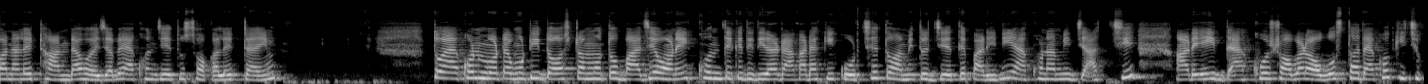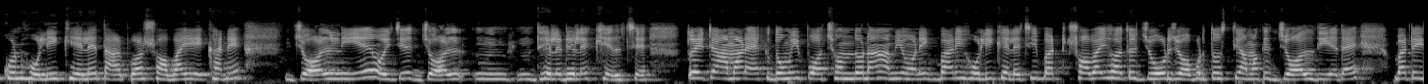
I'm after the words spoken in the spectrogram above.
বানালে ঠান্ডা হয়ে যাবে। এখন যেহেতু সকালের টাইম তো এখন মোটামুটি দশটা মতো বাজে। অনেকক্ষণ থেকে দিদিরা ডাকাডাকি করছে, তো আমি তো যেতে পারিনি। এখন আমি যাচ্ছি। আর এই দেখো, সবার অবস্থা দেখো। কিছুক্ষণ হোলি খেলে, তারপর সবাই এখানে জল নিয়ে ওই যে জল ঢেলে ঢেলে খেলছে। তো এটা আমার একদমই পছন্দ না। আমি অনেকবারই হোলি খেলেছি বাট সবাই হয়তো জোর জবরদস্তি আমাকে জল দিয়ে দেয়। বাট এই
